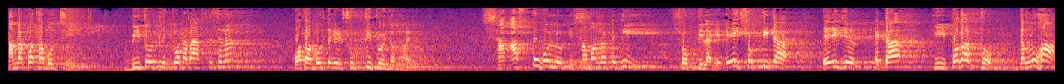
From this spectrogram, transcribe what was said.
আমরা কথা বলছি বিতর ঠিক কথাটা আসতেছে না। কথা বলতে গেলে শক্তি প্রয়োজন হয়। আসতে বললেও কি, সামান্য একটা কি, শক্তি লাগে। এই শক্তিটা, এই যে একটা কি পদার্থ এটা লোহা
